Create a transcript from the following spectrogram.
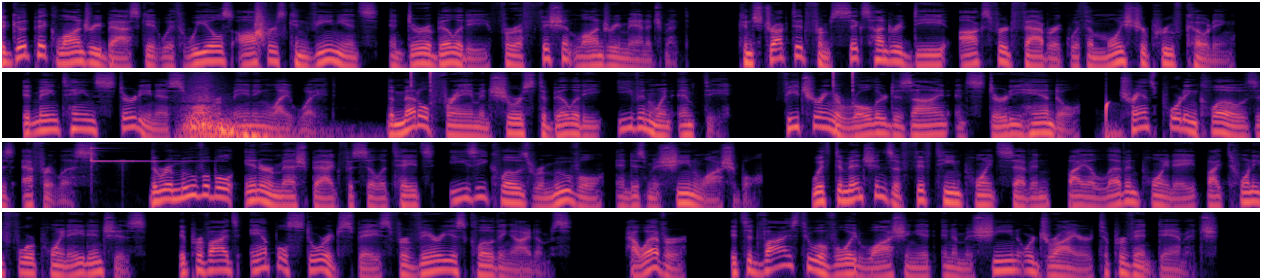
The Goodpick laundry basket with wheels offers convenience and durability for efficient laundry management. Constructed from 600D Oxford fabric with a moisture-proof coating, it maintains sturdiness while remaining lightweight. The metal frame ensures stability even when empty. Featuring a roller design and sturdy handle, transporting clothes is effortless. The removable inner mesh bag facilitates easy clothes removal and is machine washable. With dimensions of 15.7 by 11.8 by 24.8 inches, it provides ample storage space for various clothing items. However, it's advised to avoid washing it in a machine or dryer to prevent damage.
